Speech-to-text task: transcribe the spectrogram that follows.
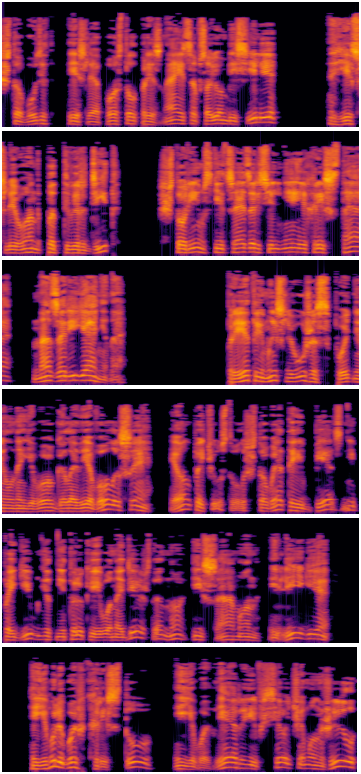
Что будет, если апостол признается в своем бессилии, если он подтвердит, что римский цезарь сильнее Христа Назариянина? При этой мысли ужас поднял на его голове волосы, и он почувствовал, что в этой бездне погибнет не только его надежда, но и сам он, и Лигия, и его любовь к Христу, и его вера, и все, чем он жил,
